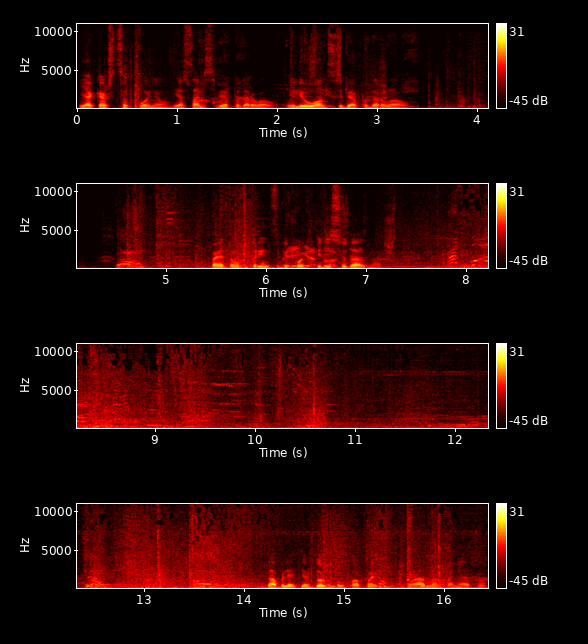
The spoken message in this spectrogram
я, кажется, понял. Я сам себя подорвал. Или он себя подорвал. Поэтому, в принципе, хоть иди сюда, значит. Да, блядь, я же должен был попасть. Ладно, понятно.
